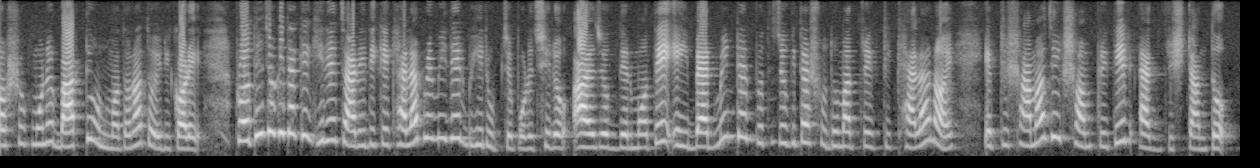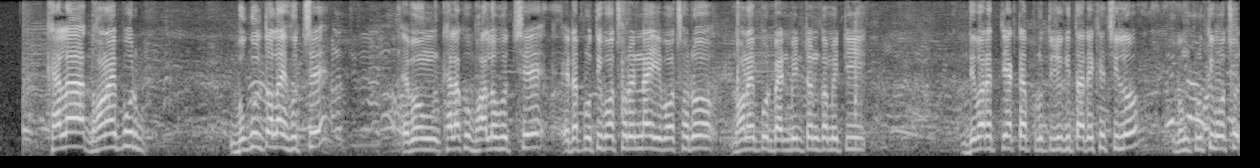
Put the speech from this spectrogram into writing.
দর্শক মনে বাড়তি উন্মাদনা তৈরি করে। প্রতিযোগিতাকে ঘিরে চারিদিকে খেলাপ্রেমীদের ভিড় উপচে পড়েছিল। আয়োজকদের মতে, এই ব্যাডমিন্টন প্রতিযোগিতা শুধুমাত্র একটি খেলা নয়, একটি সামাজিক সম্প্রীতির এক দৃষ্টান্ত। খেলা ধনাইপুর বকুলতলায় হচ্ছে এবং খেলা খুব ভালো হচ্ছে। এটা প্রতি বছরের নাই এবছরও ধনাইপুর ব্যাডমিন্টন কমিটি দিবারাত্রি একটা প্রতিযোগিতা রেখেছিল এবং প্রতি বছর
